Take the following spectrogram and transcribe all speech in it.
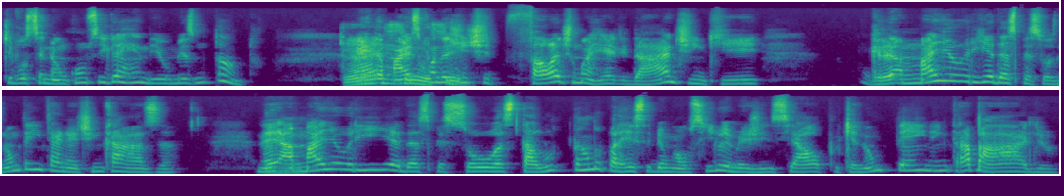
que você não consiga render o mesmo tanto. É, Ainda mais sim, quando sim. a gente fala de uma realidade em que a maioria das pessoas não tem internet em casa, né? Uhum. A maioria das pessoas está lutando para receber um auxílio emergencial porque não tem nem trabalho.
